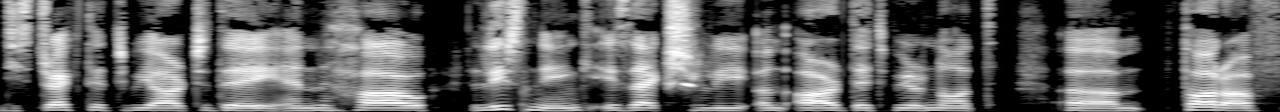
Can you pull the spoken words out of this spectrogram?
distracted we are today and how listening is actually an art that we're not um, thought of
